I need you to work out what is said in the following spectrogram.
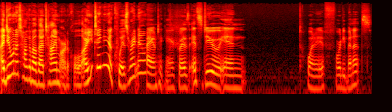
I do want to talk about that Time article. Are you taking a quiz right now? i am taking a quiz it's due in 20 to 40 minutes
